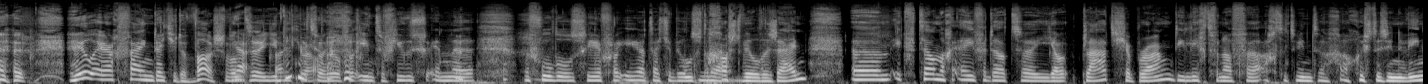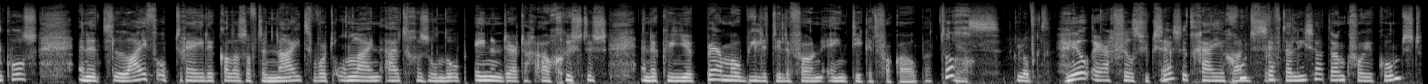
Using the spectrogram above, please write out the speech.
heel erg fijn dat je er was. Want ja, uh, je doet niet zo heel veel interviews. En uh, we voelden ons zeer vereerd dat je bij ons te ja. gast wilde zijn. Um, ik vertel nog even dat uh, jouw plaat, Shabrang... die ligt vanaf 28 augustus in de winkels. En het live optreden Colors of the Night... wordt online uitgezonden op 31 augustus. En daar kun je per mobiele telefoon één ticket voor kopen. Toch? Yes, klopt. Heel erg veel succes. Het gaat je goed. Sefta Lisa, dank voor je komst.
